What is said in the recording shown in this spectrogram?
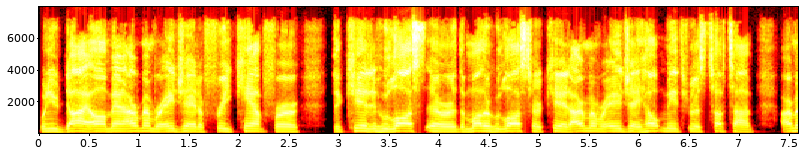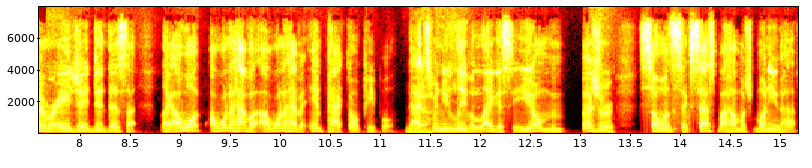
when you die, oh man, I remember AJ had a free camp for the kid who lost or the mother who lost her kid. I remember AJ helped me through his tough time. I remember AJ did this. I- Like I want I want to have a I want to have an impact on people. That's Yeah. when you leave a legacy. You don't measure someone's success by how much money you have.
